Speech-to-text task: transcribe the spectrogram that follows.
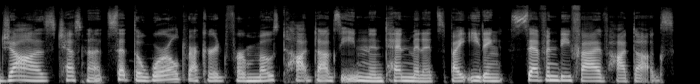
Jaws Chestnut set the world record for most hot dogs eaten in 10 minutes by eating 75 hot dogs.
